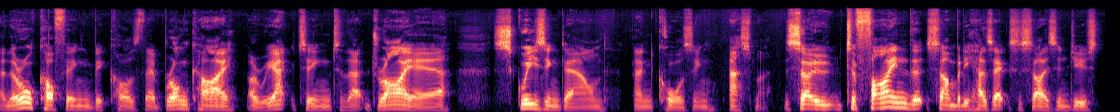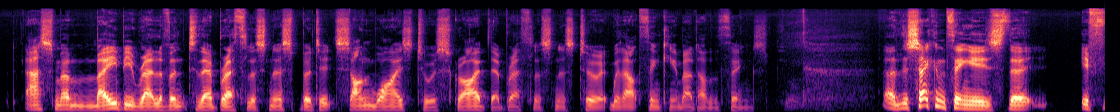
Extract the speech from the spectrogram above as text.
And they're all coughing because their bronchi are reacting to that dry air, squeezing down and causing asthma. So, to find that somebody has exercise induced asthma may be relevant to their breathlessness, but it's unwise to ascribe their breathlessness to it without thinking about other things. And the second thing is that if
